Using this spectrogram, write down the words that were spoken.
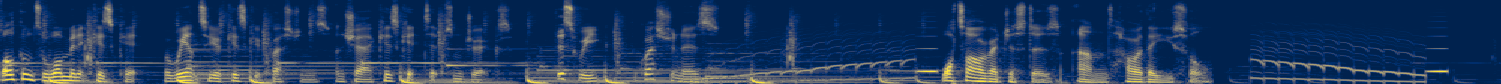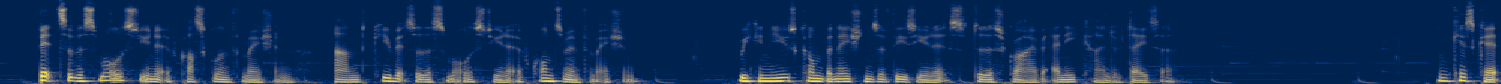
Welcome to 1 Minute Qiskit, where we answer your Qiskit questions and share Qiskit tips and tricks. This week, the question is What are registers and how are they useful? Bits are the smallest unit of classical information, and qubits are the smallest unit of quantum information. We can use combinations of these units to describe any kind of data. In Qiskit,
